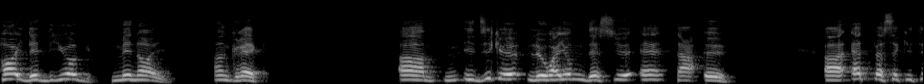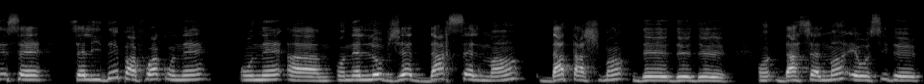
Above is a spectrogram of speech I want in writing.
Hoi de diog menoi en grec. Um, il dit que le royaume des cieux est à eux. Uh, être persécuté, c'est, l'idée parfois qu'on est, on est, um, l'objet d'harcèlement, d'attachement, de, d'harcèlement et aussi de,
